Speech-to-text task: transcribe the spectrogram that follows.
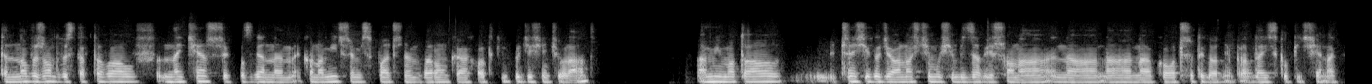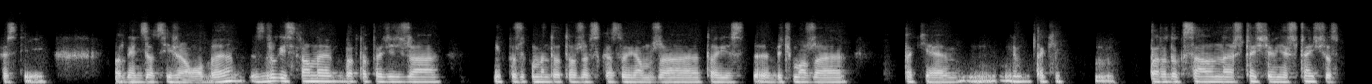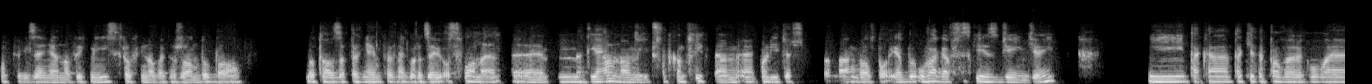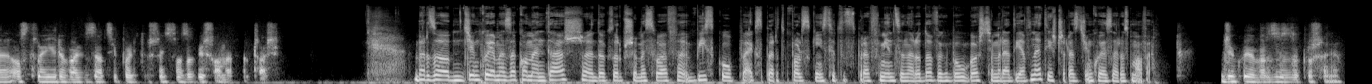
ten nowy rząd wystartował w najcięższych pod względem ekonomicznym i społecznym warunkach od kilkudziesięciu lat a mimo to część jego działalności musi być zawieszona na, na, na około trzy tygodnie, prawda, i skupić się na kwestii organizacji żałoby. Z drugiej strony warto powiedzieć, że niektórzy komentatorzy wskazują, że to jest być może takie, takie paradoksalne szczęście w nieszczęściu z punktu widzenia nowych ministrów i nowego rządu, bo, bo to zapewnia im pewnego rodzaju osłonę medialną i przed konfliktem politycznym. Bo jakby uwaga, wszystkie jest gdzie indziej i taka, takie typowe reguły ostrej rywalizacji politycznej są zawieszone w tym czasie. Bardzo dziękujemy za komentarz. Dr Przemysław Biskup, ekspert Polski Instytut Spraw Międzynarodowych, był gościem Radia Wnet. Jeszcze raz dziękuję za rozmowę. Dziękuję bardzo za zaproszenie.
